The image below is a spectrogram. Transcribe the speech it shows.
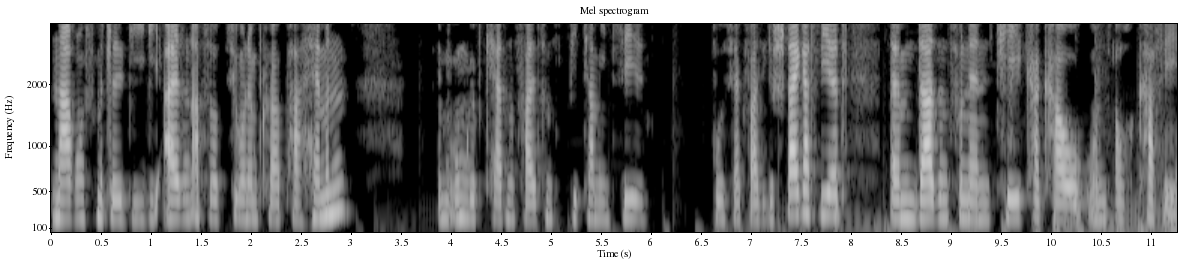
Nahrungsmittel, die die Eisenabsorption im Körper hemmen. Im umgekehrten Fall zum Vitamin C wo es ja quasi gesteigert wird. Ähm, da sind zu nennen Tee, Kakao und auch Kaffee.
